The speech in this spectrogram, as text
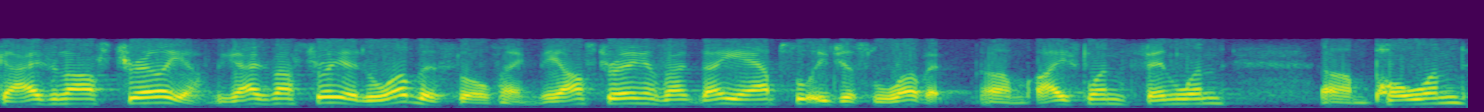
guys in Australia. The guys in Australia love this little thing. The Australians, they absolutely just love it. Um, Iceland, Finland, um, Poland.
